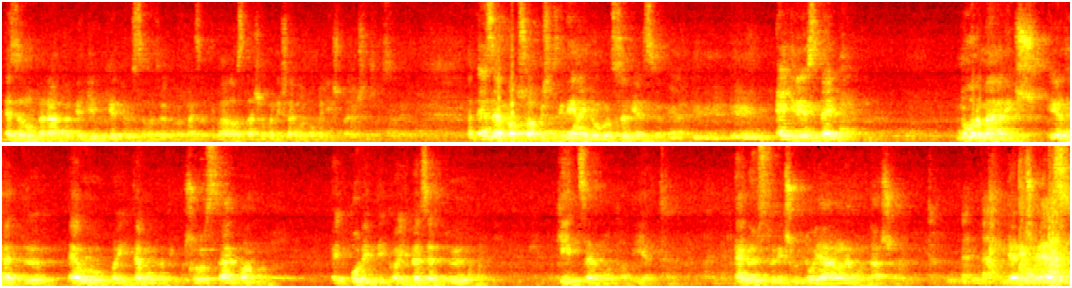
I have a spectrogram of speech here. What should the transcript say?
Ezzel operáltak egyébként össze az önkormányzati választásokon, és elmondom, hogy ismerős ez a szöveg. Hát ezzel kapcsolatban is azért néhány dolgot szögezzünk el. Egyrészt egy normális, élhető európai demokratikus országban egy politikai vezető kétszer mondhat ilyet. Először is utoljára lemondása előtt. Ugyanis ez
